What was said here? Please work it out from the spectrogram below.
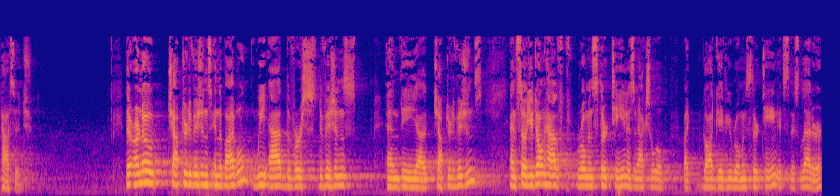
passage. There are no chapter divisions in the Bible. We add the verse divisions and the uh, chapter divisions. And so you don't have Romans 13 as an actual, like God gave you Romans 13. It's this letter.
